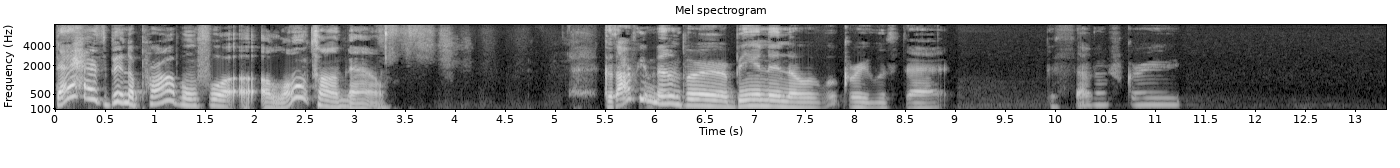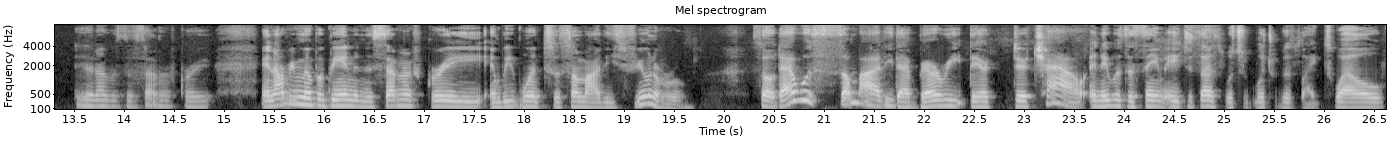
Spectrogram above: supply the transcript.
that has been a problem for a, a long time now. Cause I remember being in a what grade was that? The seventh grade. Yeah, that was the seventh grade. And I remember being in the seventh grade and we went to somebody's funeral. So that was somebody that buried their their child and it was the same age as us, which which was like 12,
